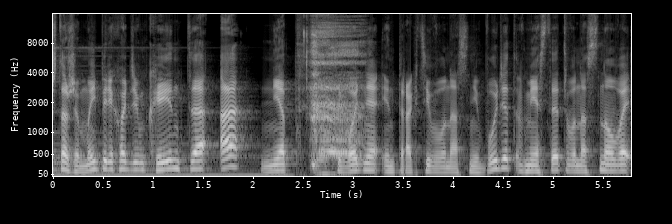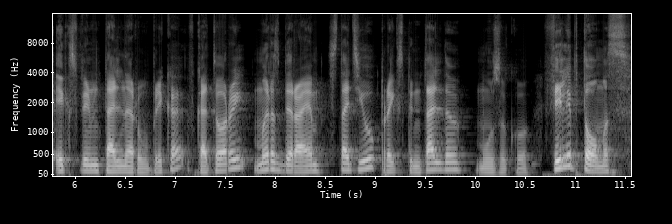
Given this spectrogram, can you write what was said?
что же, мы переходим к инта... А, нет, сегодня интерактива у нас не будет. Вместо этого у нас новая экспериментальная рубрика, в которой мы разбираем статью про экспериментальную музыку. Филипп Томас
